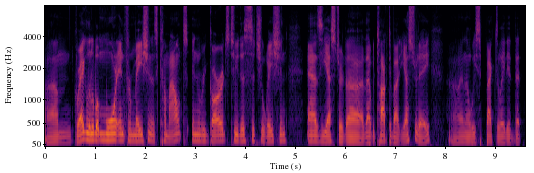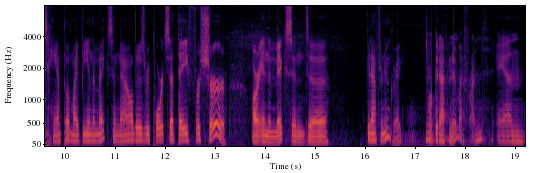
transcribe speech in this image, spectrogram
um, Greg, a little bit more information has come out in regards to this situation as yesterday uh, that we talked about yesterday. Uh, and then we speculated that Tampa might be in the mix, and now there's reports that they for sure are in the mix. And uh, good afternoon, Greg. Well, good afternoon, my friend. And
